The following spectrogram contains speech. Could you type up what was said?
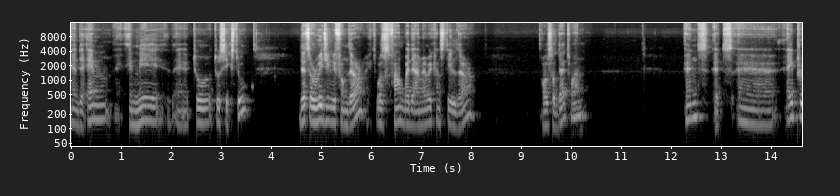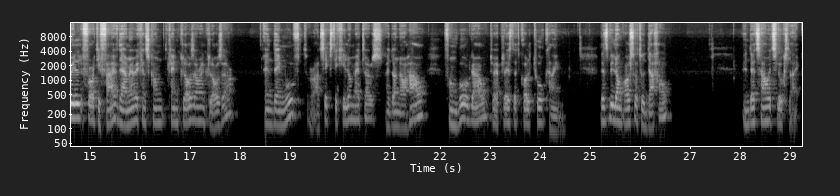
and the M ME uh, 262. That's originally from there. It was found by the Americans still there. Also that one. And at uh, April 45, the Americans come, came closer and closer, and they moved around 60 kilometers, I don't know how, from Burgau to a place that's called Turkheim. This belongs also to Dachau, and that's how it looks like.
